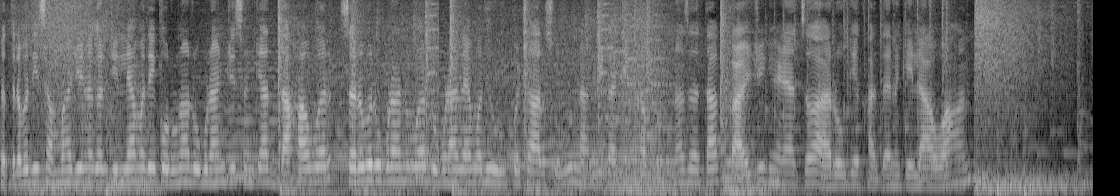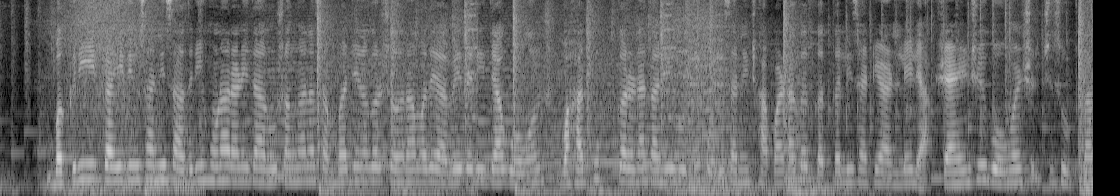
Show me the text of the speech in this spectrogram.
छत्रपती संभाजीनगर जिल्ह्यामध्ये कोरोना रुग्णांची संख्या दहावर सर्व रुग्णांवर रुग्णालयामध्ये उपचार सुरू. नागरिकांनी घाबरून न जाता काळजी घेण्याचं आरोग्य खात्यानं केलं आवाहन. बकरी ईद काही दिवसांनी साजरी होणार आणि त्या अनुषंगानं संभाजीनगर शहरामध्ये अवैधरित्या गोवंश वाहतूक करण्यात आली होती. पोलिसांनी छापा टाकत कत्तलीसाठी आणलेल्या शहाऐंशी गोवंशची सुटका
